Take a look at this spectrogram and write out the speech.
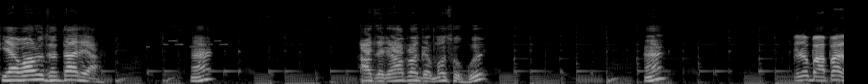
તહેવારો જતા રહ્યા. હા? આ ઝઘડા આપણા ઘરમાં શોભું હા? એટલે બાપા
